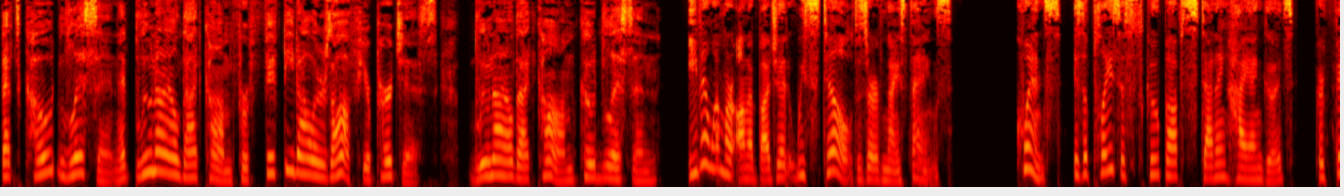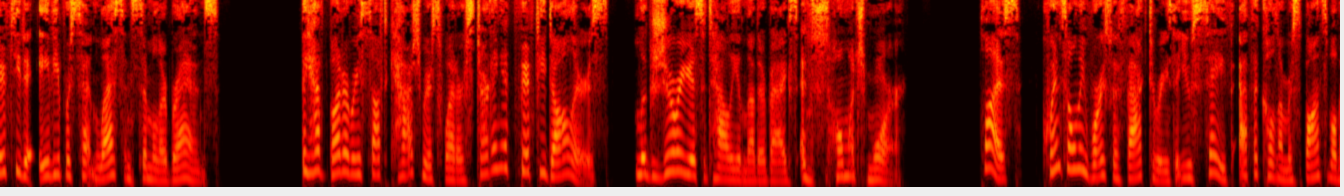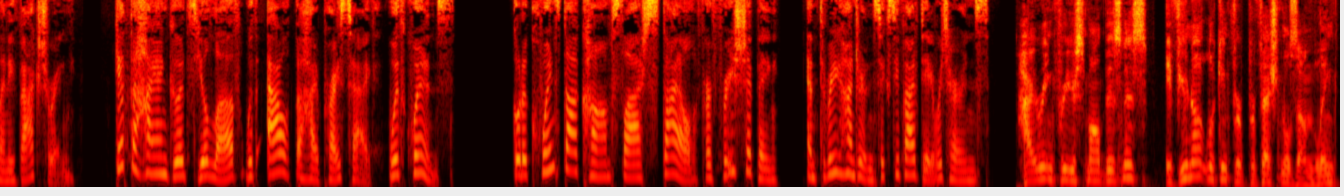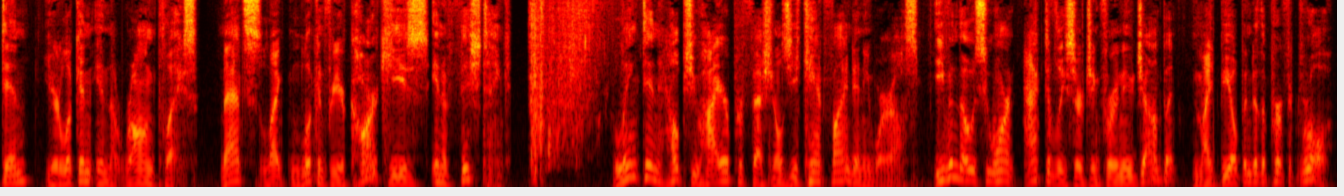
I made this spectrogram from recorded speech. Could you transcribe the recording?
That's code LISTEN at Bluenile.com for $50 off your purchase. Bluenile.com code LISTEN. Even when we're on a budget, we still deserve nice things. Quince is a place to scoop up stunning high end goods for 50 to 80% less than similar brands. They have buttery soft cashmere sweaters starting at $50, luxurious Italian leather bags, and so much more. Plus, Quince only works with factories that use safe, ethical, and responsible manufacturing. Get the high-end goods you'll love without the high price tag with Quince. Go to quince.com slash style for free shipping and 365-day returns. Hiring for your small business? If you're not looking for professionals on LinkedIn, you're looking in the wrong place. That's like looking for your car keys in a fish tank. LinkedIn helps you hire professionals you can't find anywhere else, even those who aren't actively searching for a new job but might be open to the perfect role.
